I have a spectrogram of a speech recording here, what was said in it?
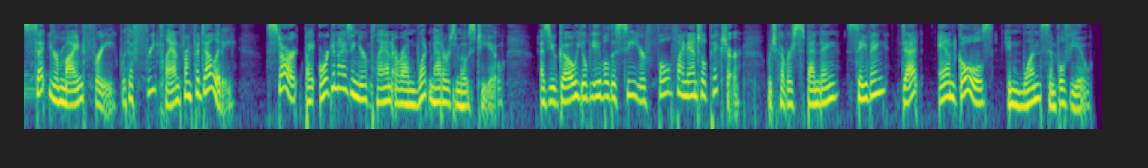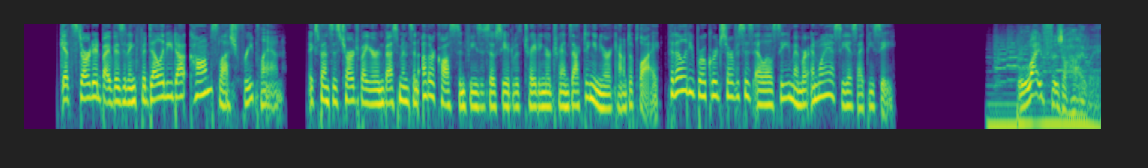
Set your mind free with a free plan from Fidelity. Start by organizing your plan around what matters most to you. As you go, you'll be able to see your full financial picture, which covers spending, saving, debt, and goals in one simple view. Get started by visiting fidelity.com slash free plan. Expenses charged by your investments and other costs and fees associated with trading or transacting in your account apply. Fidelity Brokerage Services, LLC, member NYSE SIPC. Life is a highway,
